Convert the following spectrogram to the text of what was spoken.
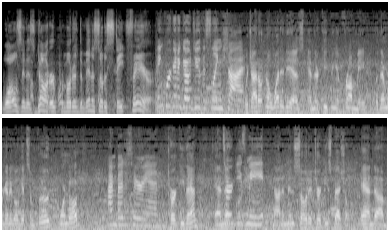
Walz and his daughter promoted the Minnesota State Fair. I think we're gonna go do the slingshot. Which I don't know what it is, and they're keeping it from me. But then we're going to go get some food, corn dog, I'm vegetarian. turkey then. And then- Turkey's meat. Not in Minnesota, turkey special. And um,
